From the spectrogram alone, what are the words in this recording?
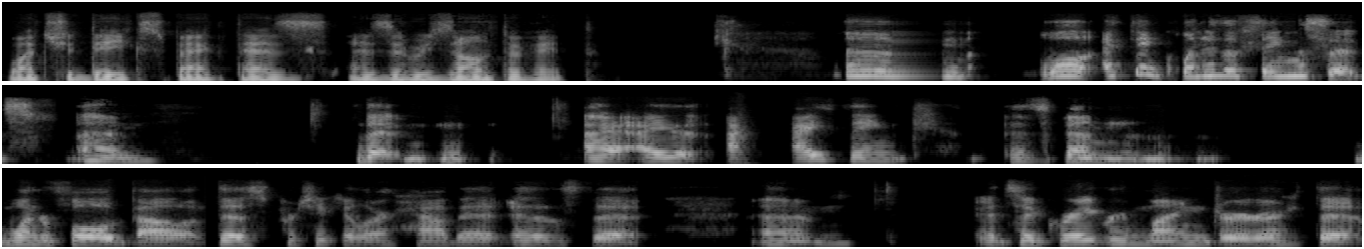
what should they expect as as a result of it? Um, well, I think one of the things that's um, that I, I I think has been wonderful about this particular habit is that um, it's a great reminder that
